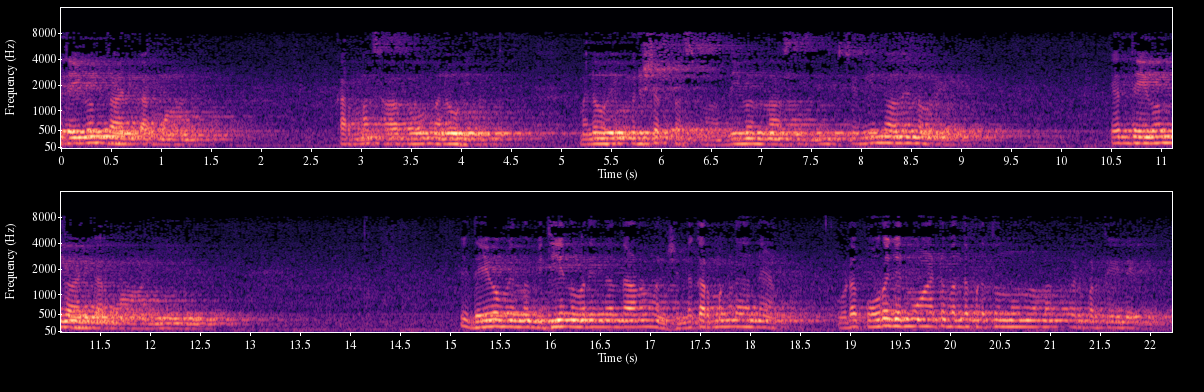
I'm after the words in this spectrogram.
ദൈവം താൻ കർമ്മമാണ്. കർമ്മസാധവും മനോഹിതം. മനോഹി പുരുഷത്വസ്മ ദൈവം നാസ്തി. ചെവിയെന്ന് അതെന്ന് തന്നെ പറയുന്നു. ദൈവം താനി കർമാണി. ദൈവം എന്ന വിധി എന്ന് പറയുന്നത് എന്താണ്? മനുഷ്യന്റെ കർമ്മങ്ങൾ തന്നെയാണ്. ഇവിടെ പൂർവജന്മമായിട്ട് ബന്ധപ്പെടുത്തുന്നു എന്നുള്ള ഒരു പ്രത്യേകതയുണ്ട്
